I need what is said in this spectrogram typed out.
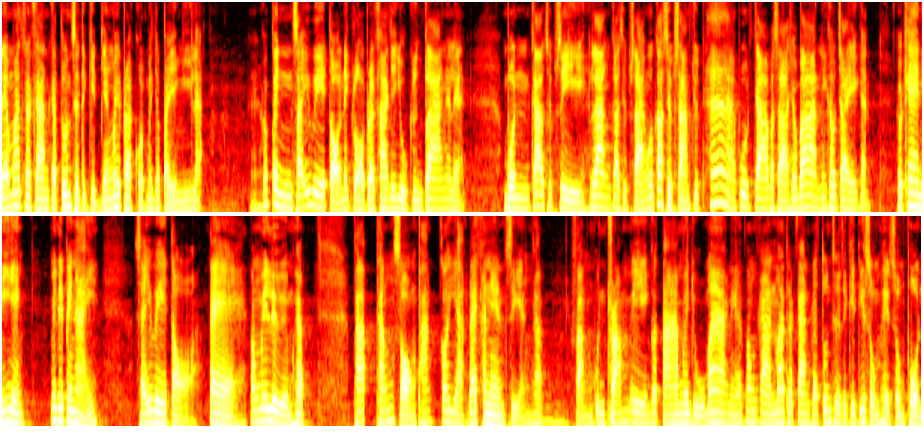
แล้วมาตรการกระตุ้นเศรษฐกิจยังไม่ปรากฏมันจะไปอย่างนี้แหละก็เป็นไซด์เวย์ต่อในกรอบราคาจะอยู่กลางกลางๆนี่แหละ บน 94 ล่าง 93 ก็ 93.5 พูดจาภาษาชาวบ้านให้เข้าใจกัน ก็แค่นี้เองไม่ได้ไปไหนไซด์เวย์ต่อแต่ต้องไม่ลืมครับ พักทั้งสองพักก็อยากได้คะแนนเสียงครับ ฝั่งคุณทรัมป์เองก็ตามกันอยู่มากเนี่ยต้องการมาตรการกระตุ้นเศรษฐกิจที่สมเหตุสมผล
